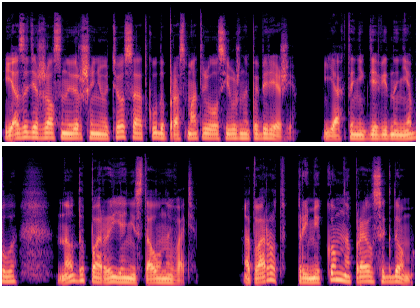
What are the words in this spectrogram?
Я задержался на вершине утеса, откуда просматривалось южное побережье. Яхты нигде видно не было, но до поры я не стал унывать. От ворот прямиком направился к дому.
